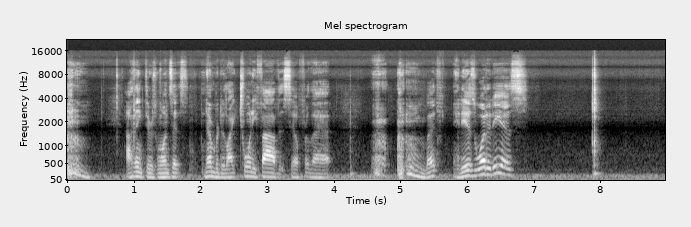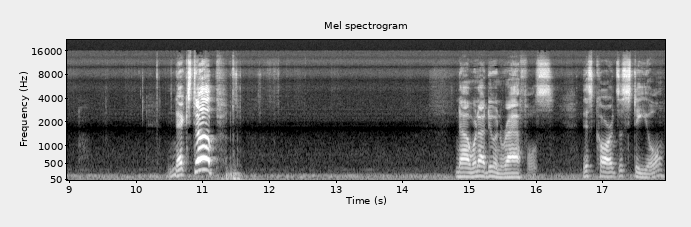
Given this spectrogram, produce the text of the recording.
I think there's ones that's numbered to like 25 that sell for that. but it is what it is. Next up. No, we're not doing raffles. This card's a steal.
